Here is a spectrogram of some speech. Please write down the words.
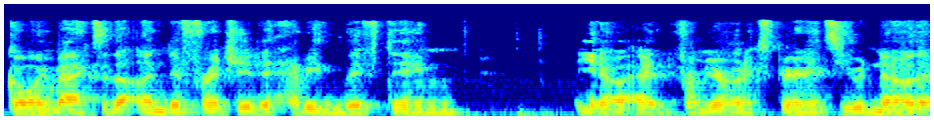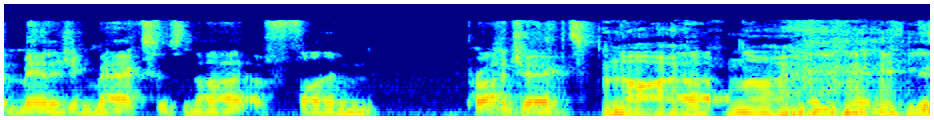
going back to the undifferentiated heavy lifting you know at- from your own experience you would know that managing macs is not a fun project No, no. and you,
